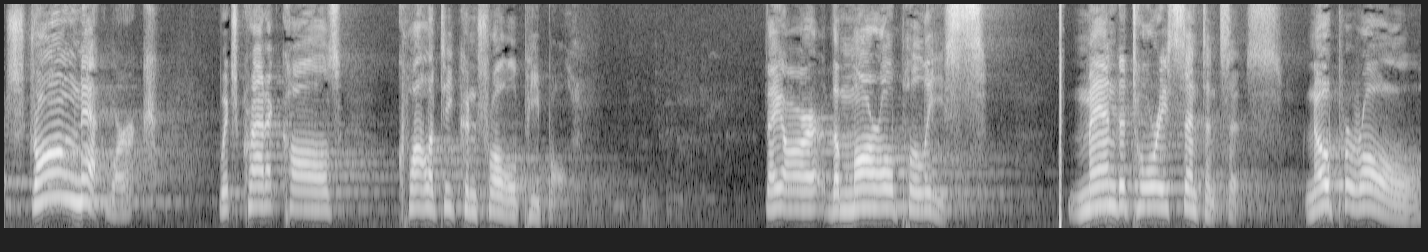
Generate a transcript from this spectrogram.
strong network, which Craddock calls quality control people. They are the moral police, mandatory sentences no parole,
